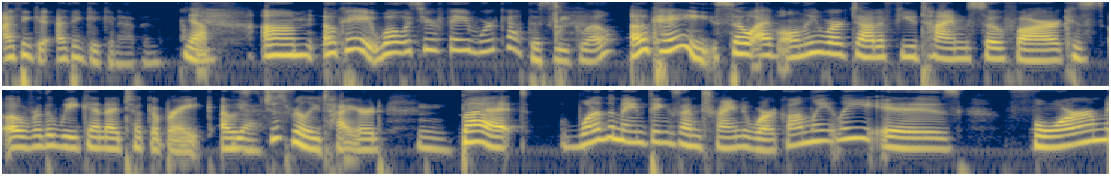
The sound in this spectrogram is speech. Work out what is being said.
I think it. I think it can happen. Yeah. Um. Okay. What was your fave workout this week, Lo? Okay, so I've only worked out a few times so far because over the weekend I took a break. I was Yes. just really tired. Hmm. But one of the main things I'm trying to work on lately is form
